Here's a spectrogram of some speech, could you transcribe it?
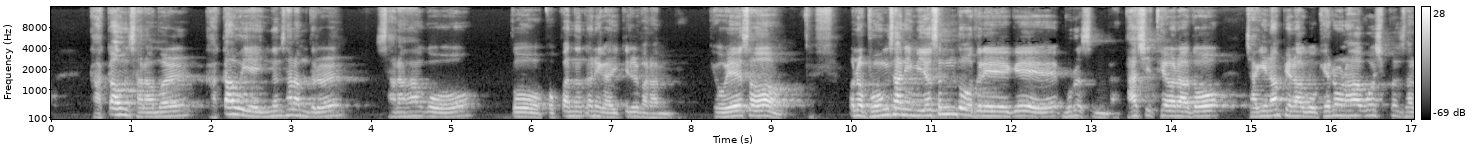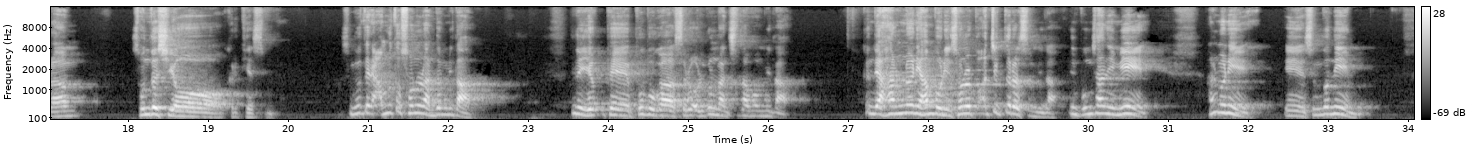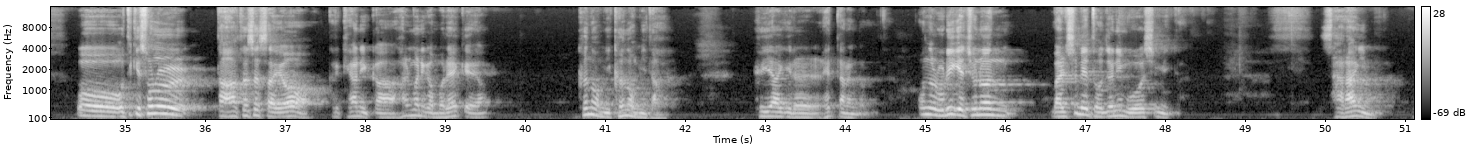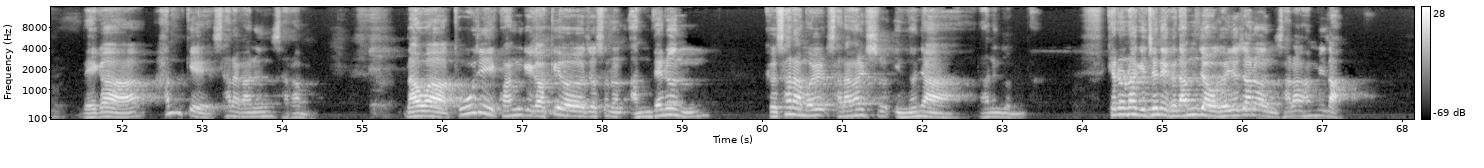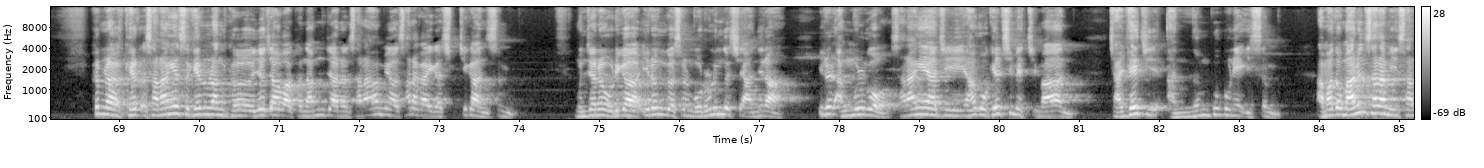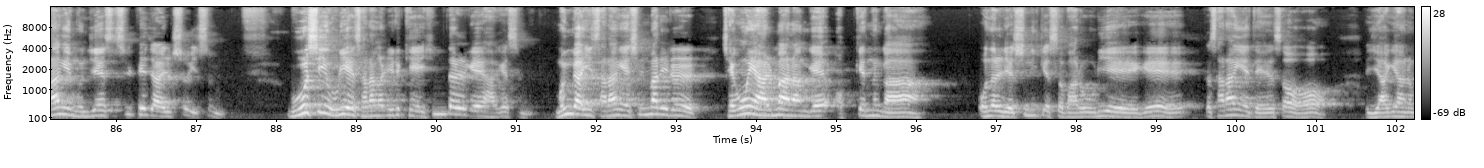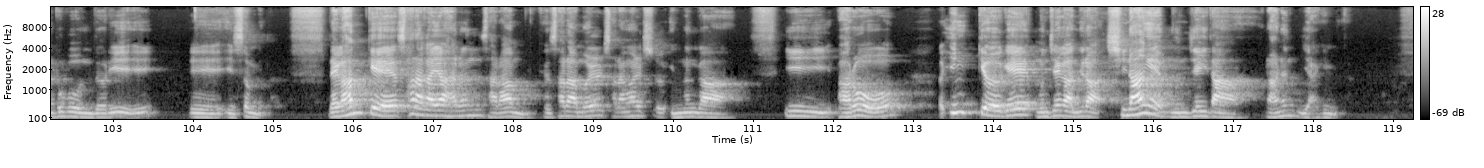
가까운 사람을 가까이에 있는 사람들을 사랑하고 또 복받는 은혜가 있기를 바랍니다. 교회에서 어느 부흥사님이 여성도들에게 물었습니다. 다시 태어나도 자기 남편하고 결혼하고 싶은 사람 손 드시오 그렇게 했습니다. 친구들이 아무도 손을 안 듭니다. 근데 옆에 부부가 서로 얼굴만 쳐다봅니다. 근데 할머니 한 분이 손을 번쩍 들었습니다. 이 봉사님이 할머니, 예, 성도님, 어, 어떻게 손을 다 드셨어요? 그렇게 하니까 할머니가 뭐라 할게요? 그놈이 그놈이다. 그 이야기를 했다는 겁니다. 오늘 우리에게 주는 말씀의 도전이 무엇입니까? 사랑입니다. 내가 함께 살아가는 사람. 나와 도저히 관계가 깨어져서는 안 되는 그 사람을 사랑할 수 있느냐라는 겁니다. 결혼하기 전에 그 남자와 그 여자는 사랑합니다. 그러나 결- 사랑해서 결혼한 그 여자와 그 남자는 사랑하며 살아가기가 쉽지가 않습니다. 문제는 우리가 이런 것을 모르는 것이 아니라 이를 악물고 사랑해야지 하고 결심했지만 잘 되지 않는 부분에 있습니다. 아마도 많은 사람이 사랑의 문제에서 실패자일 수 있습니다. 무엇이 우리의 사랑을 이렇게 힘들게 하겠습니까? 뭔가 이 사랑의 실마리를 제공해야 할 만한 게 없겠는가? 오늘 예수님께서 바로 우리에게 그 사랑에 대해서 이야기하는 부분들이 이- 있습니다. 내가 함께 살아가야 하는 사람, 그 사람을 사랑할 수 있는가? 이 바로 인격의 문제가 아니라 신앙의 문제이다라는 이야기입니다.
